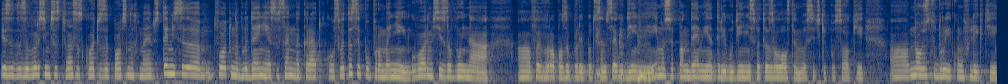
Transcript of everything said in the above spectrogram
И за да завършим с това, с което започнахме, ще ми се твоето наблюдение съвсем накратко. Света се попромени. Говорим си за война а, в Европа за първи път 70 години. Имаше пандемия 3 години, света залостен във всички посоки. А, множество други конфликти.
